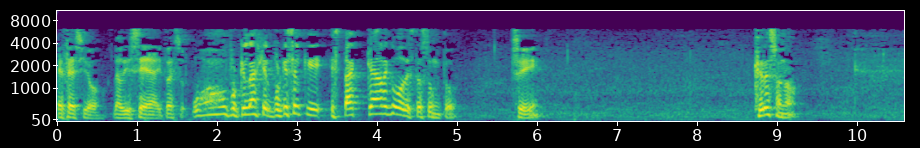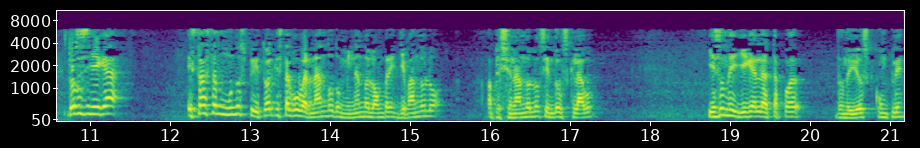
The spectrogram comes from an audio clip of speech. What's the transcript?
Efesio, la Odisea y todo eso. ¡Wow! ¿Por qué el ángel? Porque es el que está a cargo de este asunto. ¿Sí? ¿Crees o no? Entonces llega, está este mundo espiritual que está gobernando, dominando al hombre, llevándolo, aprisionándolo, siendo esclavo. Y es donde llega la etapa donde Dios cumple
